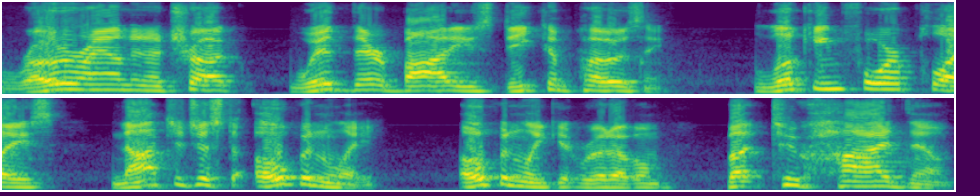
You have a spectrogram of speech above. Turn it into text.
rode around in a truck with their bodies decomposing looking for a place not to just openly openly get rid of them, but to hide them,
